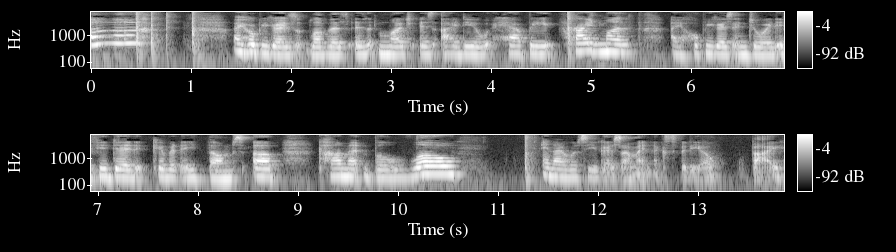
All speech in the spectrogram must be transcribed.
Ah! I hope you guys love this as much as I do. Happy Pride Month. I hope you guys enjoyed. If you did, give it a thumbs up, comment below, and I will see you guys on my next video. Bye.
